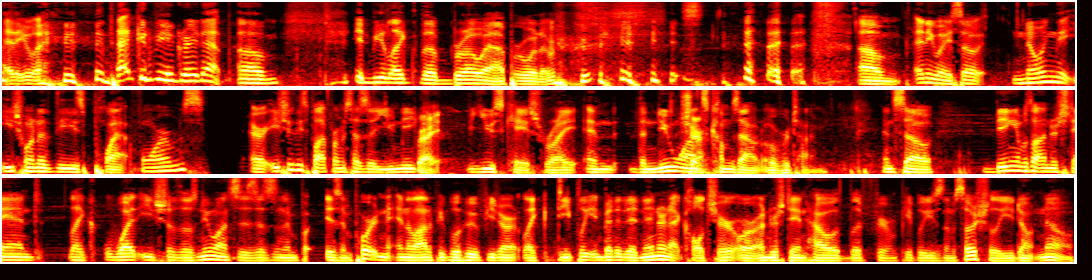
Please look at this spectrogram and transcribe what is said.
anyway, that could be a great app. Um, it'd be like the Bro app or whatever. um, anyway, so knowing that each one of these platforms or each of these platforms has a unique Right. use case, right? And the nuance Sure. comes out over time. And so being able to understand like what each of those nuances is an is important and a lot of people who if you don't like deeply embedded in internet culture or understand how different people use them socially, you don't know.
